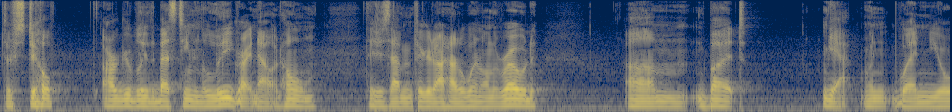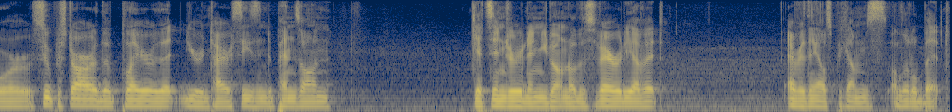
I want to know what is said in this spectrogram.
They're still arguably the best team in the league right now at home. They just haven't figured out how to win on the road. Um, but yeah, when when your superstar, the player that your entire season depends on, gets injured and you don't know the severity of it, everything else becomes a little bit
